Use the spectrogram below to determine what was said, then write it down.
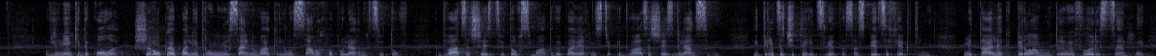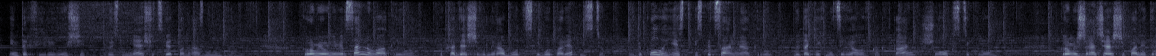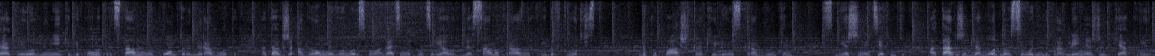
В линейке Декола широкая палитра универсального акрила самых популярных цветов. 26 цветов с матовой поверхностью и 26 глянцевой. И 34 цвета со спецэффектами. Металлик, перламутровый, флуоресцентный, интерферирующий, то есть меняющий цвет под разным углом. Кроме универсального акрила, подходящего для работы с любой поверхностью, в Деколо есть и специальный акрил для таких материалов, как ткань, шелк, стекло. Кроме широчайшей палитры акрила в линейке Деколо представлены контуры для работы, а также огромный выбор вспомогательных материалов для самых разных видов творчества. Декупаж, кракелюр, скраббукинг, смешанные техники, а также для модного сегодня направления жидкий акрил.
